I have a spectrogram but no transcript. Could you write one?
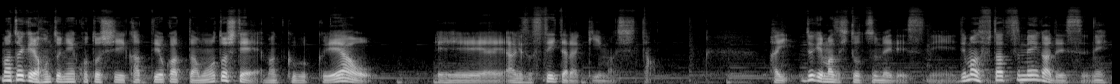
まあ、というわけで本当にね、今年買ってよかったものとして MacBook Air を、えー、上げさせていただきました。はい。というわけでまず一つ目ですね。で、まず二つ目がですね、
